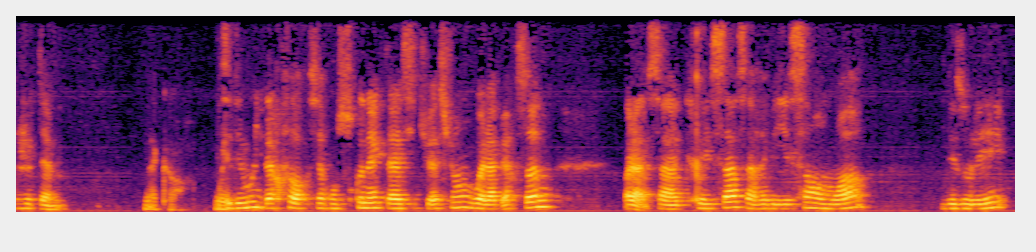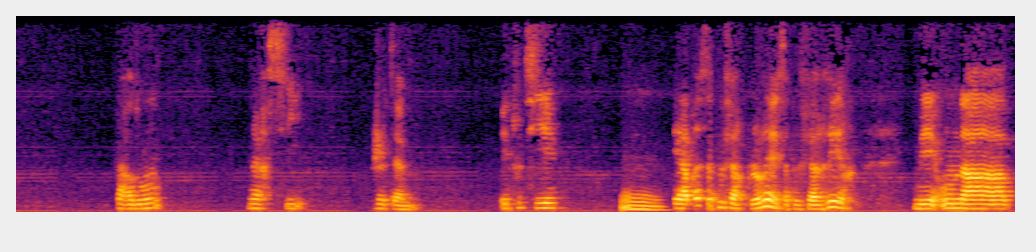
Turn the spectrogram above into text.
je t'aime. D'accord. Oui. C'est des mots hyper forts. C'est-à-dire qu'on se connecte à la situation ou à la personne. Voilà, ça a créé ça, ça a réveillé ça en moi. Désolé, pardon, merci, je t'aime. Et tout y est. Mm. Et après, ça peut faire pleurer, ça peut faire rire. Mais on a,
